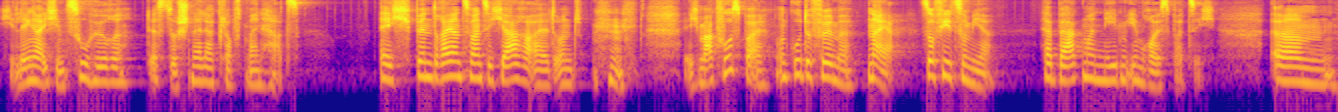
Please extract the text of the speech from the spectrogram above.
Je länger ich ihm zuhöre, desto schneller klopft mein Herz. Ich bin 23 Jahre alt und hm, ich mag Fußball und gute Filme. Naja, so viel zu mir. Herr Bergmann neben ihm räuspert sich. Ähm,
